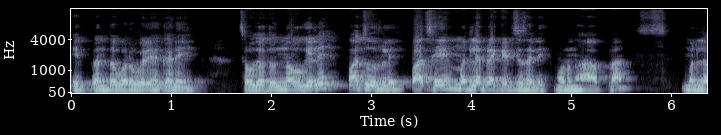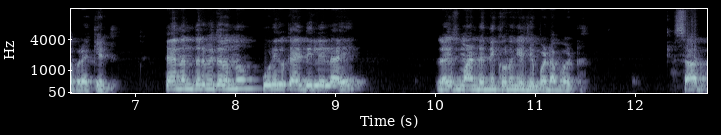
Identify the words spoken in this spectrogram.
इथपर्यंत बरोबर आहे का नाही? चौदातून नऊ गेले पाच उरले. पाच हे मधल्या ब्रॅकेटचे झाले. म्हणून हा आपला मधला ब्रॅकेट त्यानंतर मित्रांनो पुढील काय दिलेलं आहे? लगेच मांडणी करून घ्यायची पटापट. सात.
